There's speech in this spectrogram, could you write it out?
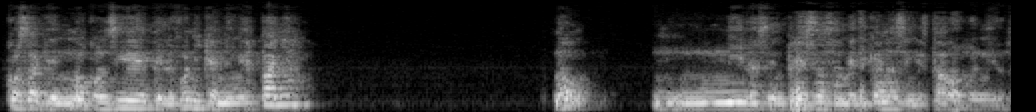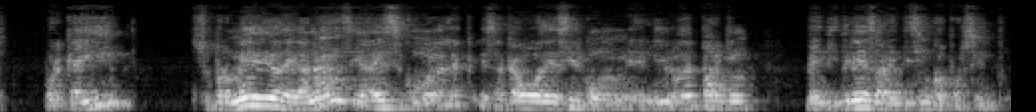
Cosa que no consigue Telefónica ni en España, ¿no? Ni las empresas americanas en Estados Unidos. Porque ahí su promedio de ganancia es, como les acabo de decir con el libro de parking, 23 a 25%.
